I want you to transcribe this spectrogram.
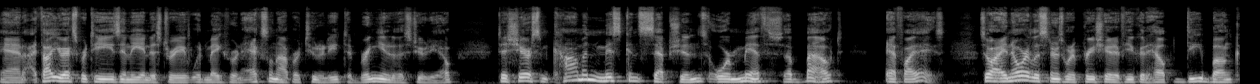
And I thought your expertise in the industry would make for an excellent opportunity to bring you into the studio to share some common misconceptions or myths about FIAs. So I know our listeners would appreciate if you could help debunk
